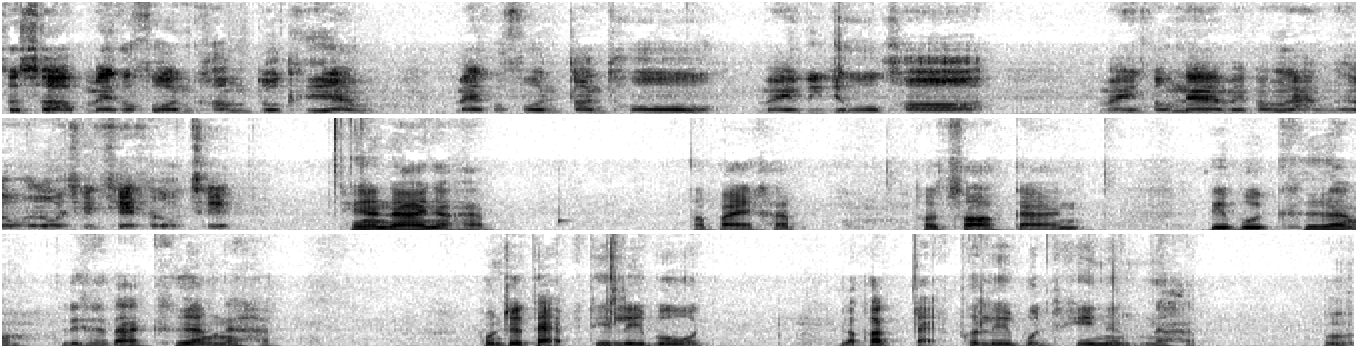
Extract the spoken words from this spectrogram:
ทดสอบไมโครโฟนของตัวเครื่อง ไมโครโฟนตอนโทร ไมค์วิดีโอคอลไมค์กล้องหน้าไมค์กล้องหลังฮัลโหลฮัลโหลเช็คเช็คฮัลโหลเช็คใช้งานได้นะครับ ต่อไปครับ ทดสอบการรีบูตเครื่องรีสตาร์ทเครื่องนะครับ ผมจะแตะไปที่รีบูตแล้วก็แตะเพื่อรีบูตอีกทีหนึ่งนะครับ อืม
